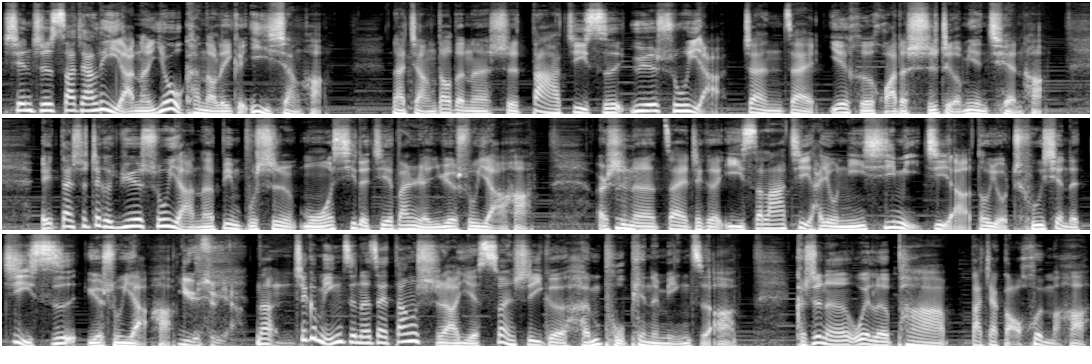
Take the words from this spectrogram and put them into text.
先知撒加利亚呢又看到了一个异象哈。那讲到的呢是大祭司约书亚站在耶和华的使者面前哈。诶，但是这个约书亚呢，并不是摩西的接班人约书亚哈，而是呢，在这个以斯拉记还有尼希米记啊，都有出现的祭司约书亚哈。约书亚，那这个名字呢，在当时啊，也算是一个很普遍的名字啊。可是呢，为了怕大家搞混嘛哈，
